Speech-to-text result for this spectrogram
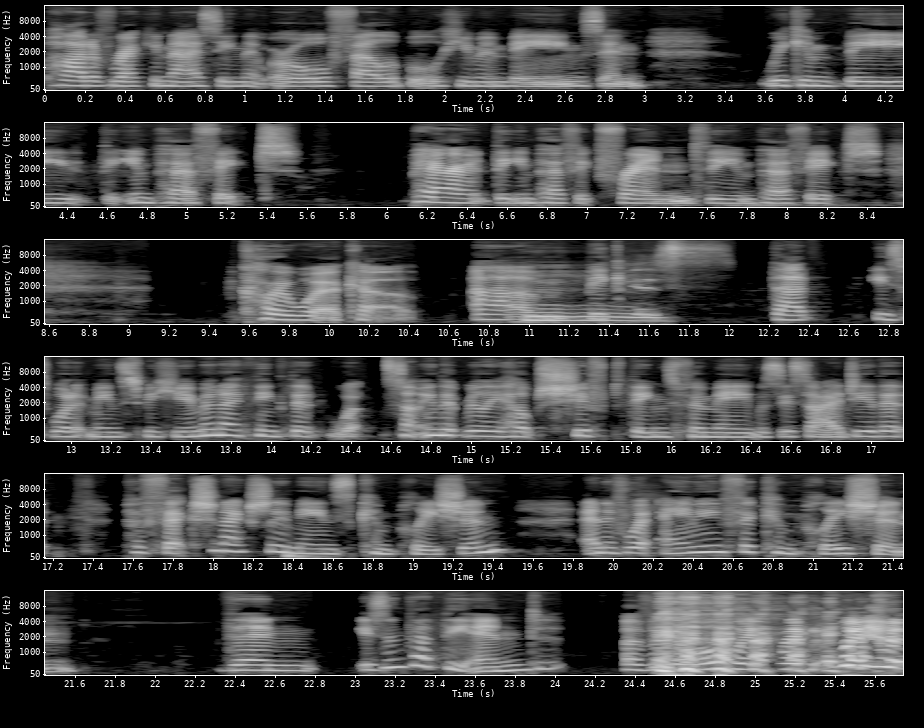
part of recognizing that we're all fallible human beings and we can be the imperfect parent, the imperfect friend, the imperfect co-worker um, mm. because that is what it means to be human. I think that what something that really helped shift things for me was this idea that perfection actually means completion. And if we're aiming for completion, then isn't that the end of it all? we're, we're, we're,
